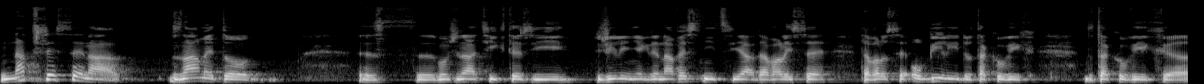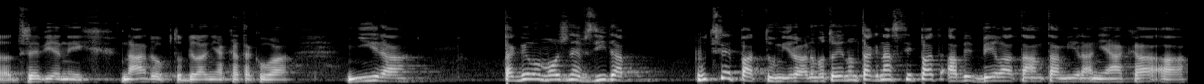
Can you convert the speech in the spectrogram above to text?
natřesená. Známe to možná ti, kteří žili někde na vesnici a dávali se, dávalo se obilí do takových, do takových eh, dřevěných nádob. To byla nějaká taková míra, tak bylo možné vzít a utřepat tu míru, nebo to jenom tak nasypat, aby byla tam ta míra nějaká a,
